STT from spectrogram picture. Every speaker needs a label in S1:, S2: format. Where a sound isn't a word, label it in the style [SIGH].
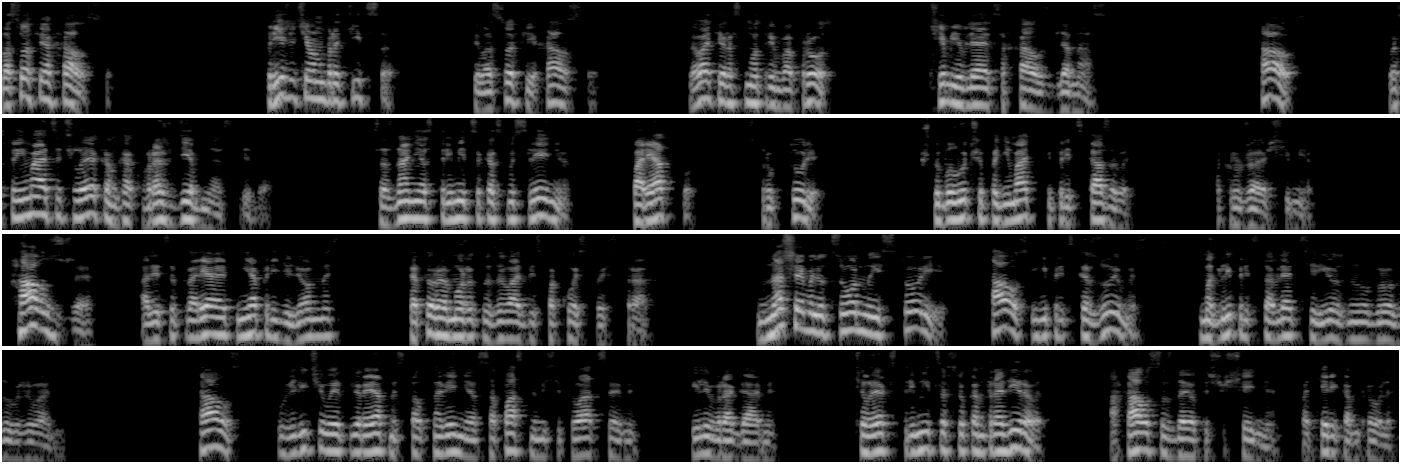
S1: Философия хаоса. Прежде чем обратиться к философии хаоса, давайте рассмотрим вопрос, чем является хаос для нас. Хаос воспринимается человеком как враждебная среда. Сознание стремится к осмыслению, порядку, структуре, чтобы лучше понимать и предсказывать окружающий мир. Хаос же олицетворяет неопределенность, которая может вызывать беспокойство и страх. В нашей эволюционной истории хаос и непредсказуемость могли представлять серьезную угрозу выживанию. Хаос увеличивает вероятность столкновения с опасными ситуациями или врагами. Человек стремится все контролировать, а хаос создает ощущение потери контроля.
